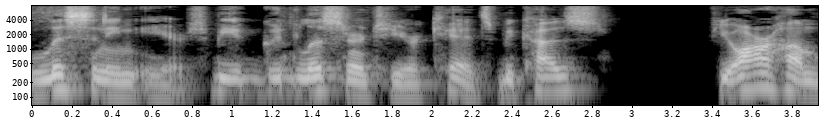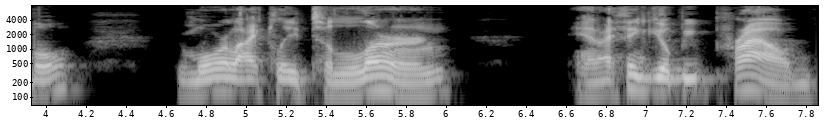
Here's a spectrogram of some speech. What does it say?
listening ears. Be a good listener to your kids because if you are humble, you're more likely to learn. And I think you'll be proud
